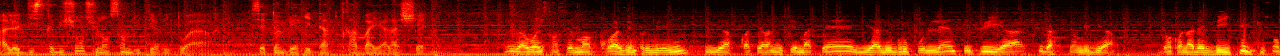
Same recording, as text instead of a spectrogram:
à leur distribution sur l'ensemble du territoire. C'est un véritable travail à la chaîne. Nous avons essentiellement trois imprimeries. Il y a Fraternité Matin, il y a le groupe Olympe et puis il y a Sud-Action Média. Donc on a des véhicules qui sont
